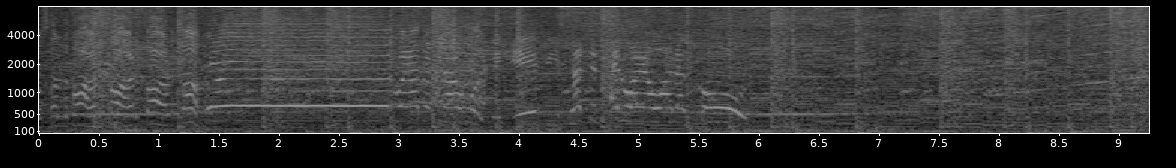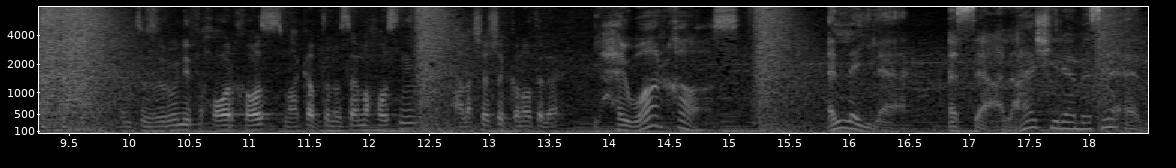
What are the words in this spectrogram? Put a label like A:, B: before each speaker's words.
A: وصل لطاهر طاهر طاهر طاهر. والهدف الأول من إيه بيسدد حلوة يا ولد. جول.
B: انتظروني في حوار خاص مع كابتن أسامة حسني على شاشة قناة الأهلي.
C: حوار خاص. الليلة الساعة العاشرة مساء.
